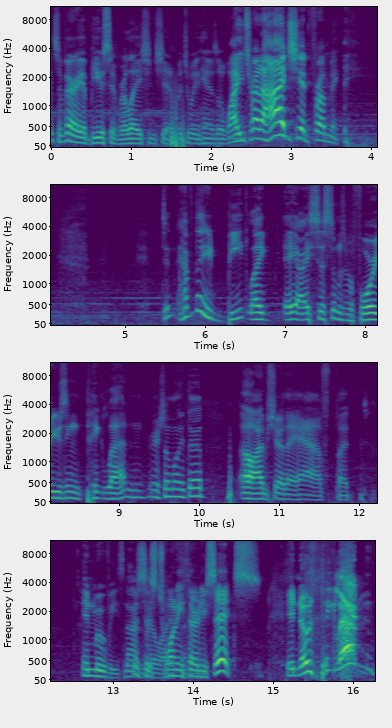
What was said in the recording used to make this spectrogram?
It's a very abusive relationship between him. So why are you trying to hide shit from me? Didn't have they beat like AI systems before using Pig Latin or something like that Oh, I'm sure they have, but in movies? Not this in is real life, I mean. 2036. It knows Pig Latin.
